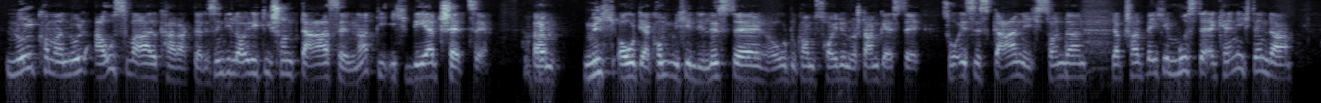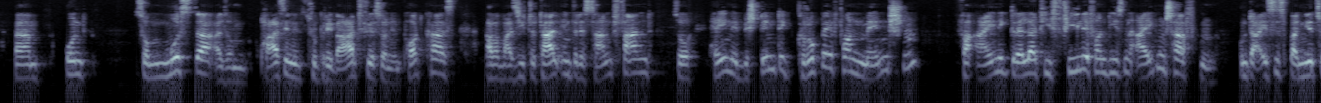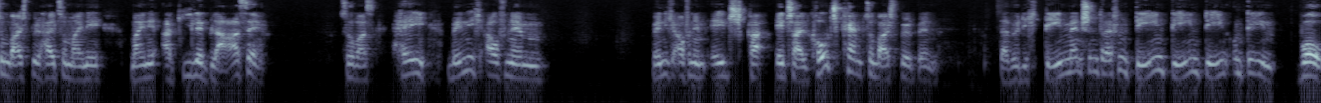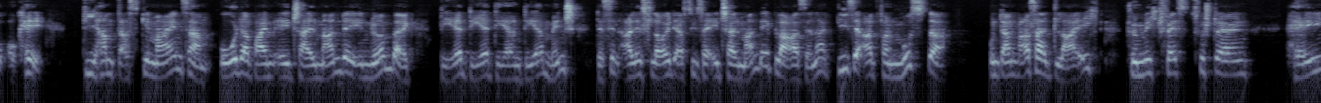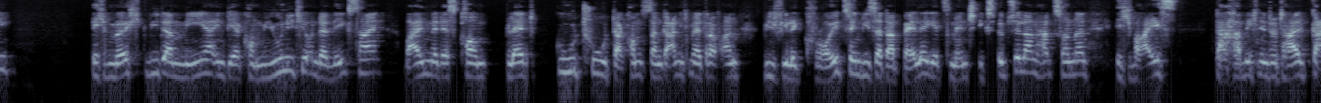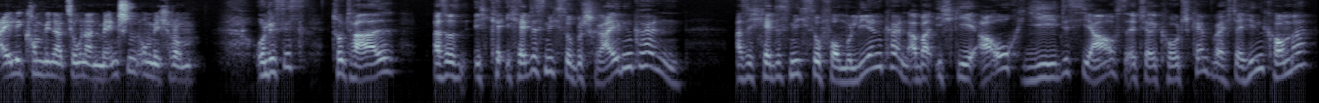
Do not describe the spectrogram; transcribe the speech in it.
0,0 Auswahlcharakter. Das sind die Leute, die schon da sind, ne? die ich wertschätze. Okay. Ähm, nicht, oh, der kommt nicht in die Liste, oh, du kommst heute nur Stammgäste. So ist es gar nicht, sondern ich habe geschaut, welche Muster erkenne ich denn da? Ähm, und so Muster, also ein paar sind jetzt zu privat für so einen Podcast, aber was ich total interessant fand, so, hey, eine bestimmte Gruppe von Menschen vereinigt relativ viele von diesen Eigenschaften. Und da ist es bei mir zum Beispiel halt so meine, meine agile Blase. Sowas, hey, wenn ich auf einem wenn ich auf einem Agile Coach Camp zum Beispiel bin, da würde ich den Menschen treffen, den, den, den und den. Wow, okay, die haben das gemeinsam. Oder beim Agile Monday in Nürnberg, der, der, der und der Mensch, das sind alles Leute aus dieser Agile Monday Blase, ne? diese Art von Muster. Und dann war es halt leicht für mich festzustellen, hey, ich möchte wieder mehr in der Community unterwegs sein, weil mir das komplett gut tut. Da kommt es dann gar nicht mehr darauf an, wie viele Kreuze in dieser Tabelle jetzt Mensch XY hat, sondern ich weiß, da habe ich eine total geile Kombination an Menschen um mich herum. Und es ist total, also ich, ich hätte es nicht so beschreiben können. Also ich hätte es nicht so formulieren können, aber ich gehe auch jedes Jahr aufs Agile Coach Camp, weil ich da hinkomme.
